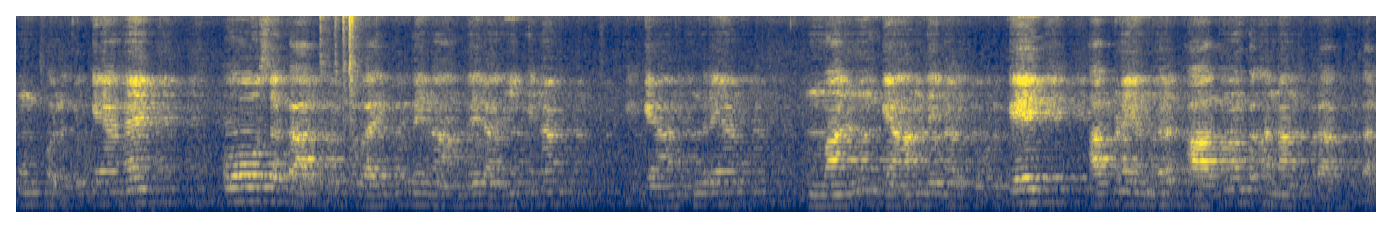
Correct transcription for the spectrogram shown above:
ਤੂੰ ਭੁੱਲ ਚੁੱਕਿਆ ਹੈ। ਉਸ ਅਕਾਲ ਪੁਰਖ ਵਾਹਿਗੁਰੂ ਦੇ ਨਾਮ ਦੇ ਰਾਹੀਂ ਇਹਨਾਂ ਗਿਆਨ ਇੰਦਰੀਆਂ ਮਨ ਨੂੰ ਗਿਆਨ ਦੇ ਨਾਲ ਜੋੜ ਕੇ ਆਪਣੇ ਅੰਦਰ ਆਤਮਿਕ ਆਨੰਦ ਪ੍ਰਾਪਤ ਕਰ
